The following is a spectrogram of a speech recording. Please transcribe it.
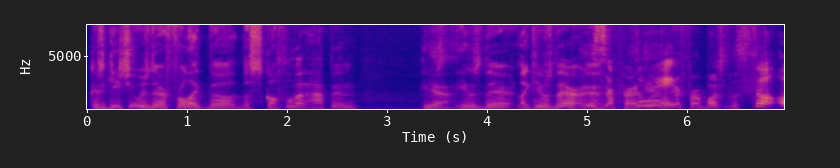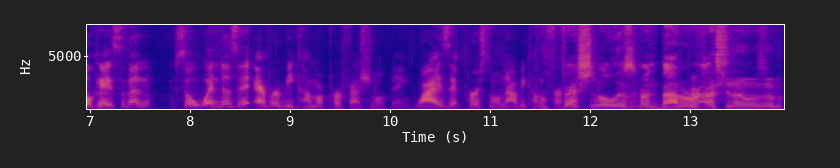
Because Geechee was there for like the the scuffle that happened. He was Yeah. he was there like he was there. He's Yeah. apparently So wait. there for a bunch of the So okay, so then so when does it ever become a professional thing? Why is it personal now becomes professional? Professionalism and battle rap. professionalism.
